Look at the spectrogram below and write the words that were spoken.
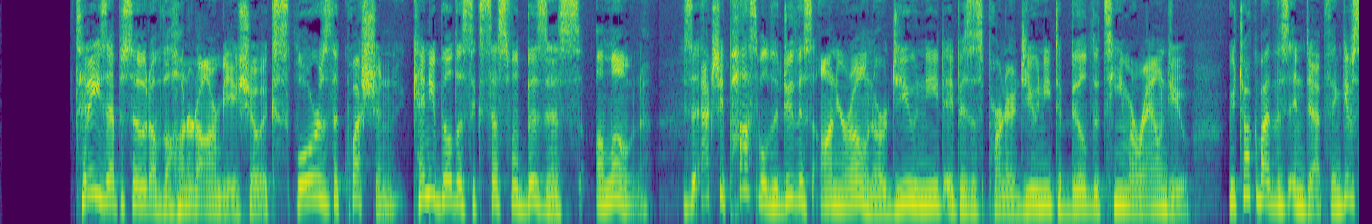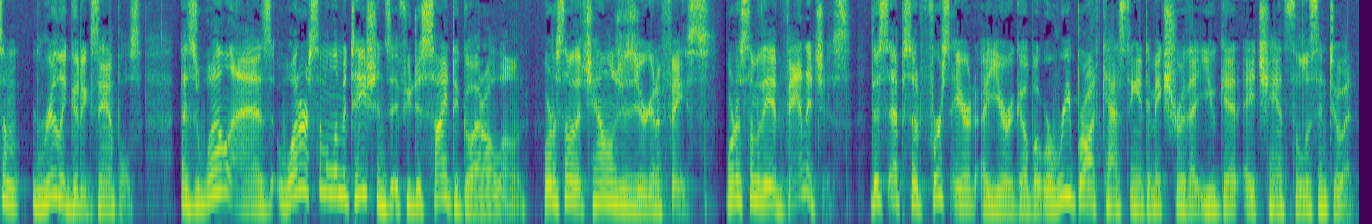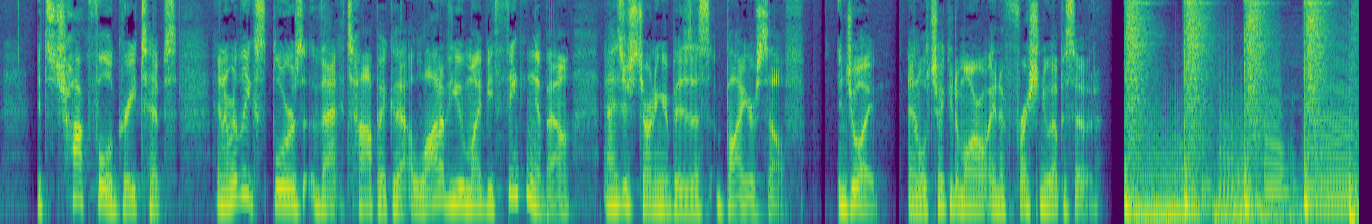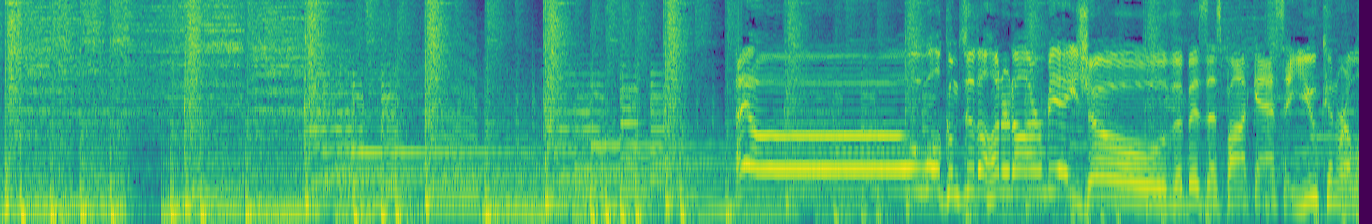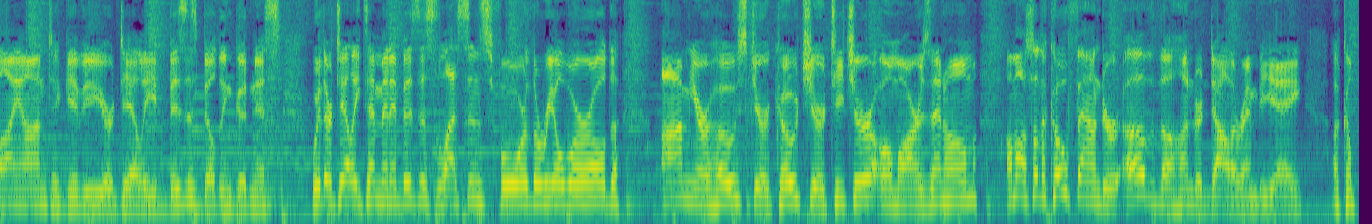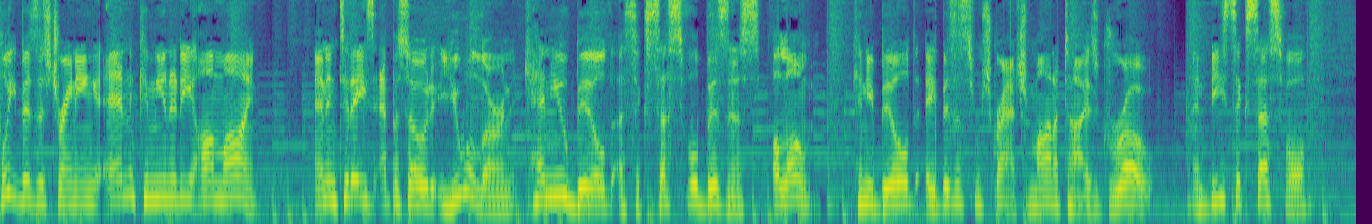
Today's episode of the $100 MBA show explores the question Can you build a successful business alone? Is it actually possible to do this on your own, or do you need a business partner? Do you need to build the team around you? We talk about this in depth and give some really good examples, as well as what are some limitations if you decide to go out alone? What are some of the challenges you're going to face? What are some of the advantages? This episode first aired a year ago, but we're rebroadcasting it to make sure that you get a chance to listen to it. It's chock full of great tips, and it really explores that topic that a lot of you might be thinking about as you're starting your business by yourself. Enjoy, and we'll check you tomorrow in a fresh new episode. Welcome to the $100 MBA Show, the business podcast that you can rely on to give you your daily business building goodness with our daily 10 minute business lessons for the real world. I'm your host, your coach, your teacher, Omar Zenhom. I'm also the co founder of the $100 MBA, a complete business training and community online. And in today's episode, you will learn can you build a successful business alone? Can you build a business from scratch, monetize, grow? And be successful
